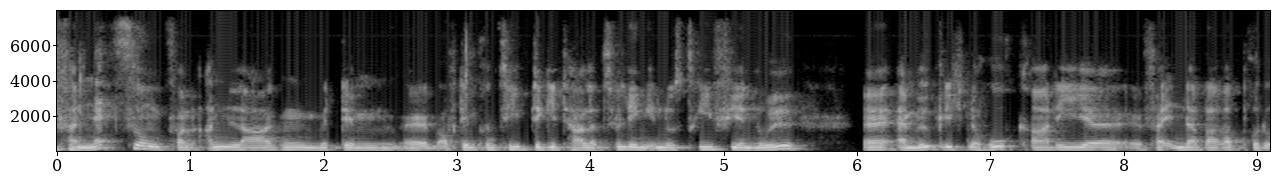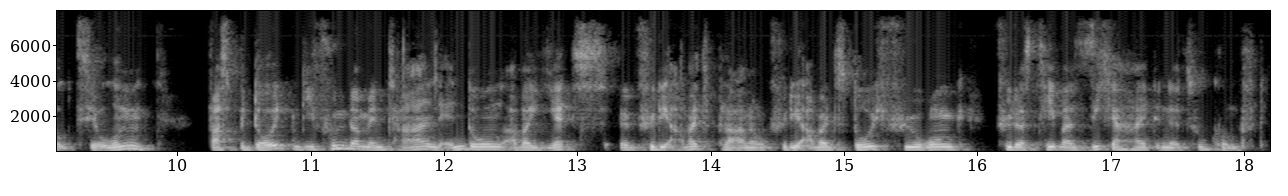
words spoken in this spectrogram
Vernetzung von Anlagen mit dem, äh, auf dem Prinzip digitaler Zwilling Industrie 4.0 äh, ermöglicht eine hochgradige äh, veränderbare Produktion. Was bedeuten die fundamentalen Änderungen aber jetzt äh, für die Arbeitsplanung, für die Arbeitsdurchführung, für das Thema Sicherheit in der Zukunft?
